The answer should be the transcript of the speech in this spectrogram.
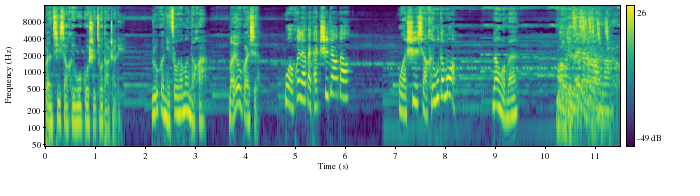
本期小黑屋故事就到这里。如果你做噩梦的话，没有关系，我会来把它吃掉的。我是小黑屋的墨，那我们梦里再见了。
